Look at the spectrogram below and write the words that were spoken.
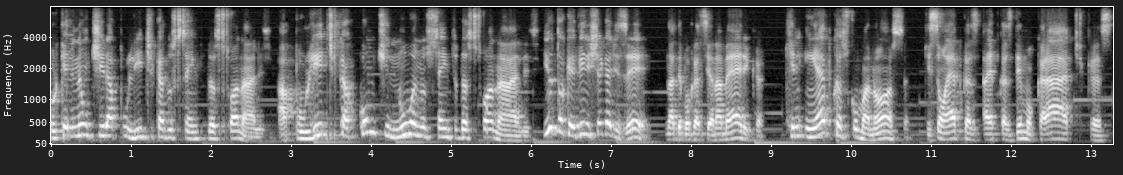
porque ele não tira a política do centro da sua análise. A política continua no centro da sua análise. E o Tocqueville chega a dizer, na Democracia na América, que em épocas como a nossa, que são épocas, épocas democráticas,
